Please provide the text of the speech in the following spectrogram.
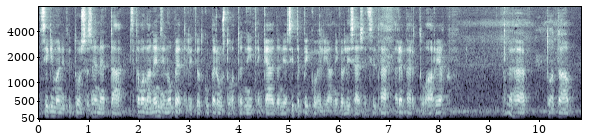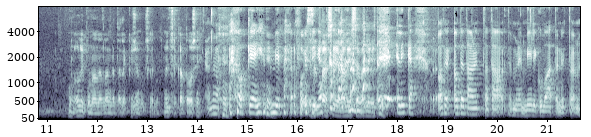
sikin mainitsit tuossa sen, että sä tavallaan ensin opettelit jotkut perustuotteet niiden käytön ja sitten pikkuhiljaa niin lisäsit sitä repertuaaria. Ää, tuota, Mulla oli punainen lanka tälle kysymykselle, mutta nyt se katosi. No okei, okay. minä voisin jatkaa. välissä väliin. Eli otetaan nyt tota, tämmöinen mielikuva, että nyt on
